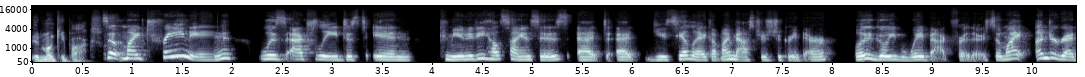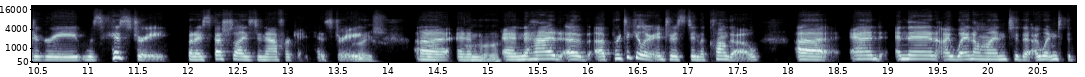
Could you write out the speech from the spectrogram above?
in monkeypox. So my training was actually just in community health sciences at, at UCLA. I got my master's degree there. Well, I could go even way back further. So my undergrad degree was history, but I specialized in African history. Nice. Uh, and Uh-huh. and had a, a particular interest in the Congo. Uh, and and then I went on to the I went into the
